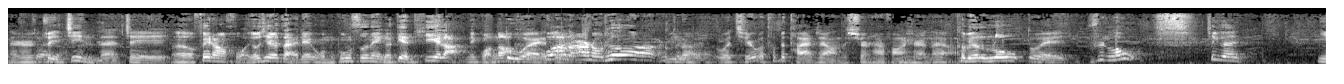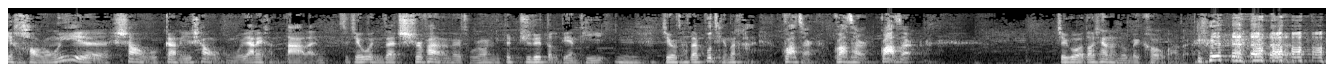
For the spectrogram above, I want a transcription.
但嗯，是最近的这呃，非常火，尤其是在这个我们公司那个电梯了那广告，对对。瓜子二手车什么的，我其实我特别讨厌这样的宣传方式，那样。特别 low。对，不是 low，这个你好容易上午干了一上午工作，压力很大了，结果你在吃饭的那个途中，你必须得等电梯，嗯，结果他在不停的喊瓜子儿瓜子儿瓜子儿，结果我到现在都没嗑过瓜子儿，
